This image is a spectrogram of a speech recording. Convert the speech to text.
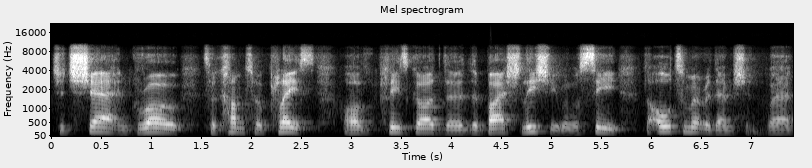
should share and grow to come to a place of, please God, the, the Bayis Shlishi, where we'll see the ultimate redemption, where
